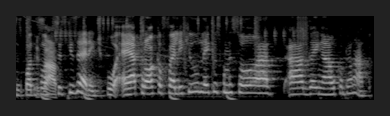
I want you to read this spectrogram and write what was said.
Vocês podem Exato. falar o que vocês quiserem. Tipo, é a troca, foi ali que o Lakers começou a, a ganhar o campeonato.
